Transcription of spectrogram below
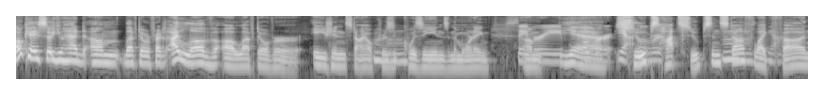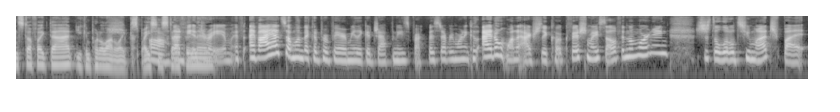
Okay, so you had um, leftover fried. I love uh, leftover Asian style cuis- cuisines in the morning. Mm-hmm. Savory, Um, yeah, over- yeah, soups, over- Mm, hot soups and stuff like yeah. pho and stuff like that. You can put a lot of like spicy Oh, stuff that'd be in a there. dream. If, if I had someone that could prepare me like a Japanese breakfast every morning, because I don't want to actually cook fish myself in the morning, it's just a little too much. But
